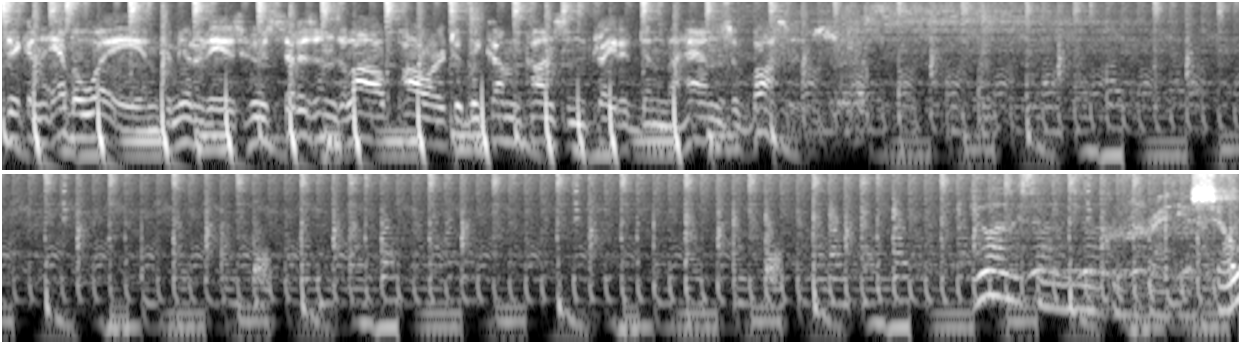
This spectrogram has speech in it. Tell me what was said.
Democracy can ebb away in communities whose citizens allow power to become concentrated in the hands of bosses. You are listening to Groove Radio Show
